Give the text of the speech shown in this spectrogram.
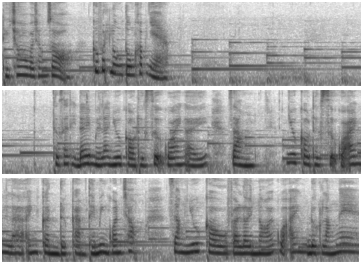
thì cho vào trong giỏ, cứ vứt lung tung khắp nhà. Thực ra thì đây mới là nhu cầu thực sự của anh ấy, rằng nhu cầu thực sự của anh là anh cần được cảm thấy mình quan trọng, rằng nhu cầu và lời nói của anh được lắng nghe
